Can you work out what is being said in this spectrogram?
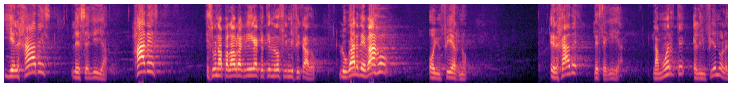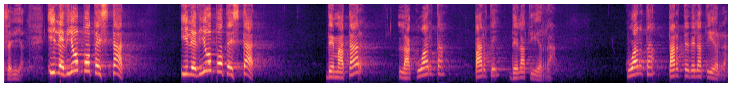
Y el Hades le seguía. Hades es una palabra griega que tiene dos significados. Lugar debajo o infierno. El Hades le seguía. La muerte, el infierno le seguía. Y le dio potestad y le dio potestad de matar la cuarta parte de la tierra. Cuarta parte de la tierra,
